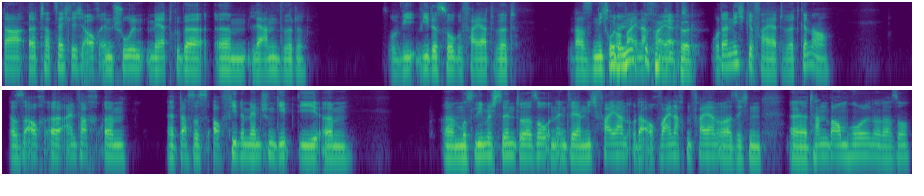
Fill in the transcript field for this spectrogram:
da äh, tatsächlich auch in Schulen mehr drüber ähm, lernen würde. So wie, wie das so gefeiert wird. Dass es nicht Oder nur nicht Weihnachten gefeiert gibt. wird. Oder nicht gefeiert wird, genau. Dass es auch äh, einfach ähm, äh, dass es auch viele Menschen gibt, die ähm, äh, muslimisch sind oder so und entweder nicht feiern oder auch Weihnachten feiern oder sich einen äh, Tannenbaum holen oder so.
